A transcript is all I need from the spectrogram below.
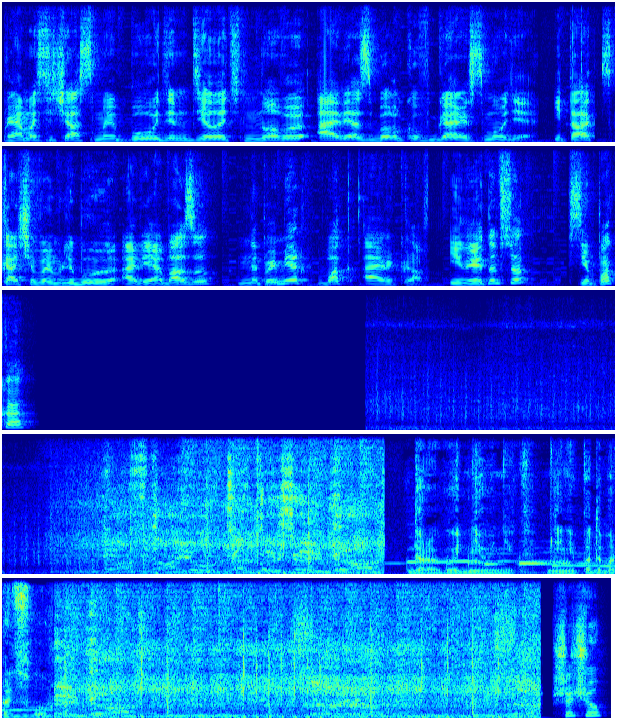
Прямо сейчас мы будем делать новую авиасборку в Гаррис моде. Итак, скачиваем любую авиабазу, например, VAC Aircraft. И на этом все. Всем пока! Дорогой дневник, мне не подобрать слов. Шучу.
